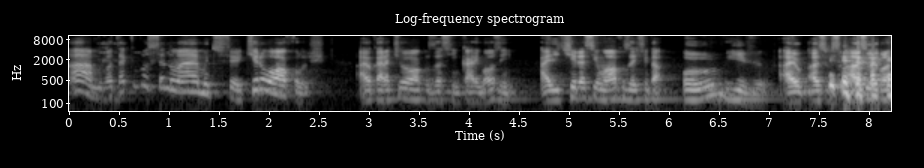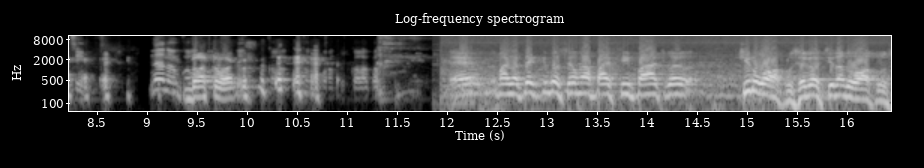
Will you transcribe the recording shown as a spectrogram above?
Ah, mas até que você não é muito feio, tira o óculos. Aí o cara tira o óculos assim, cara, igualzinho. Aí ele tira assim o óculos e fica horrível. Aí, o- aí o aí o Silvio fala assim: Não, não, coloca Bota o óculos. Coloca. É, mas até que você é um rapaz simpático. eu- Tira o óculos, você viu? Tirando o óculos.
